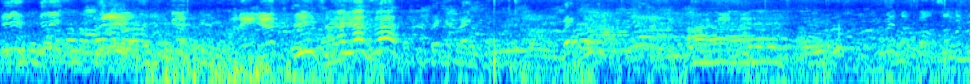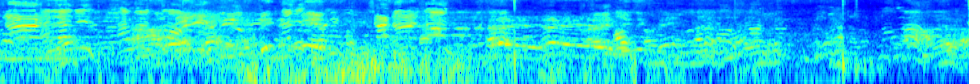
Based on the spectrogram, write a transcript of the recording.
Hey, hey, hey.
